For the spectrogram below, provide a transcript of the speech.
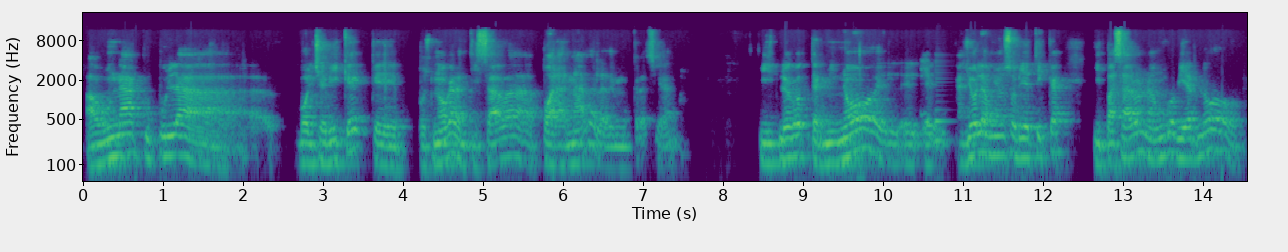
a una cúpula bolchevique que pues no garantizaba para nada la democracia y luego terminó, el, cayó la Unión Soviética y pasaron a un gobierno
